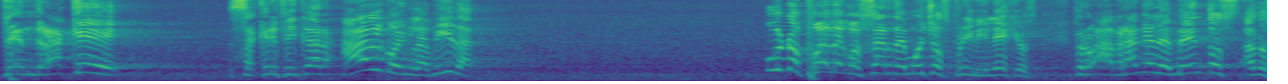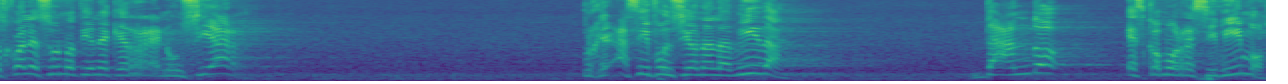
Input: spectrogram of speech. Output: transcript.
Tendrá que sacrificar algo en la vida. Uno puede gozar de muchos privilegios, pero habrán elementos a los cuales uno tiene que renunciar. Porque así funciona la vida. Dando es como recibimos.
